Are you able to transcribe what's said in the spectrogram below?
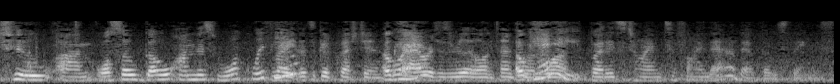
to um, also go on this walk with you? Right, that's a good question. Four Okay. hours is a really long time to go on walk. Okay, but it's time to find out about those things.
